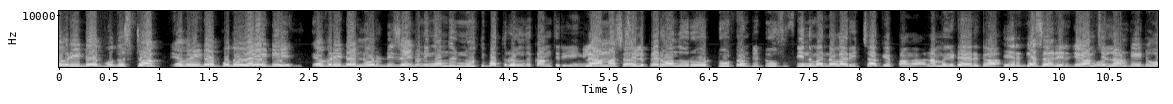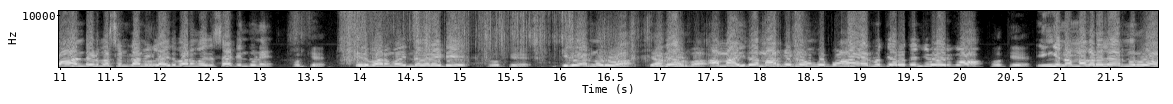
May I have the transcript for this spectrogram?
எவ்ரி டே புது ஸ்டாக் எவ்ரி டே புது வெரைட்டி எவ்ரி டே நூறு டிசைன் நீங்க வந்து நூத்தி பத்து ரூபால இருந்து காமிச்சிருக்கீங்களா? ஆமா சார் சில பேர் வந்து ஒரு டூ டுவெண்ட்டி டூ பிப்டி இந்த மாதிரி நல்லா ரிச்சா கேட்பாங்க. நம்ம கிட்ட இருக்கா? இருக்கே சார் இருக்கு. காமிச்சிடலாம். ஓ ஹண்ட்ரட் பர்சன்ட் காமிக்கலாம். இது பாருங்க இது சாட்டின் துணி. ஓகே. இது பாருங்க இந்த வெரைட்டி ஓகே. இது இருநூறு ரூபா 200 இதே- ரூபா. ஆமா இதே மார்க்கெட்ல உங்களுக்கு போனா இருநூத்தி அறுபத்தஞ்சு ரூபா இருக்கும். ஓகே. இங்க நம்ம கடையில இருநூறு ரூபா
